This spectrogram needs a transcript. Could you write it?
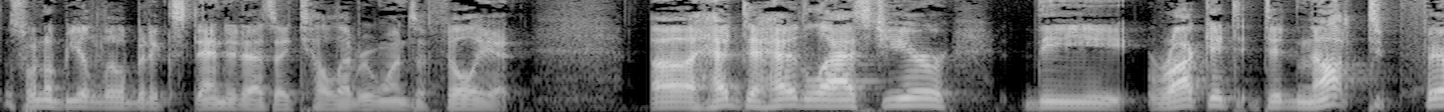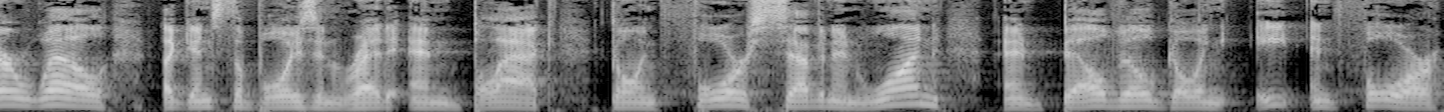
This one will be a little bit extended as I tell everyone's affiliate. Head to head last year, the Rocket did not fare well against the boys in red and black, going 4 7 and 1, and Belleville going 8 and 4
